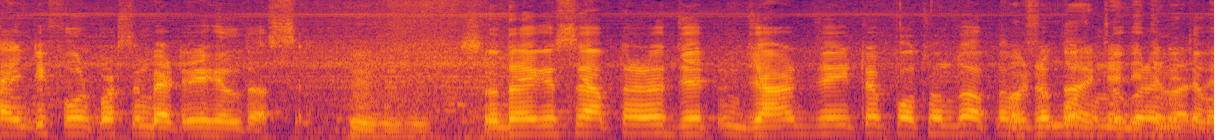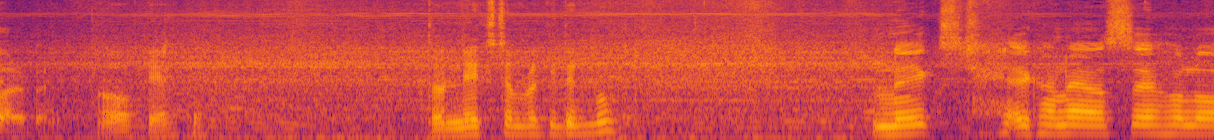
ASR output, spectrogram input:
ninety four percent battery health আছে। সো দেখা গেছে আপনারা যে যার যেটা পছন্দ আপনারা ওটা পছন্দ করে নিতে পারবেন। ওকে তো নেক্সট আমরা কি দেখব? নেক্সট এখানে আছে হলো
